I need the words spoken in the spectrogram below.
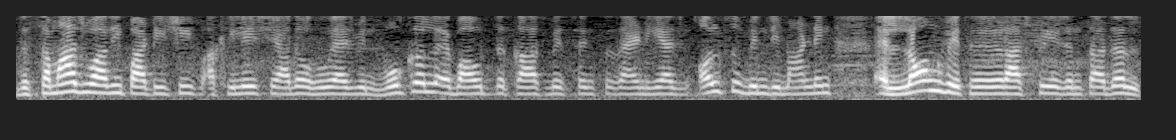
the Samajwadi Party chief Akhilesh Yadav, who has been vocal about the caste-based census, and he has also been demanding, along with uh, Rashtriya Janata Dal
